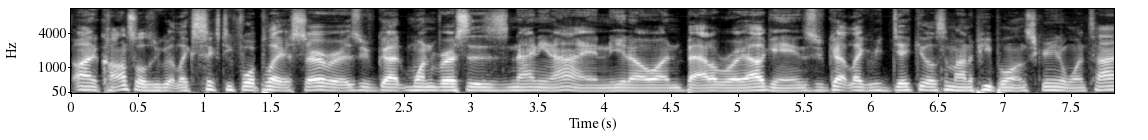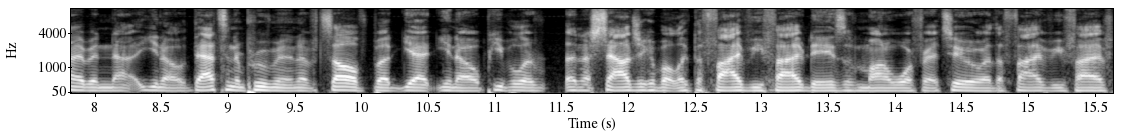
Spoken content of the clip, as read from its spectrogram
on consoles, we've got like 64 player servers. We've got one versus 99, you know, on battle royale games. We've got like ridiculous amount of people on screen at one time, and uh, you know that's an improvement in of itself. But yet, you know, people are nostalgic about like the 5v5 days of Modern Warfare 2 or the 5v5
